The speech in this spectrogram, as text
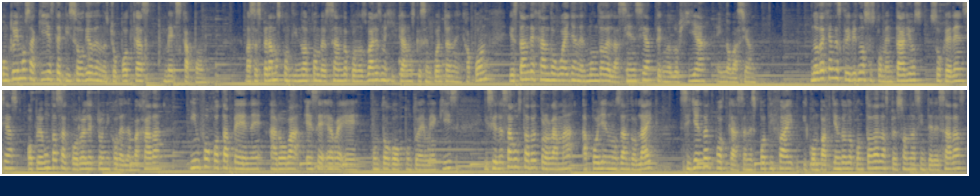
Concluimos aquí este episodio de nuestro podcast Mex Japón, mas esperamos continuar conversando con los varios mexicanos que se encuentran en Japón y están dejando huella en el mundo de la ciencia, tecnología e innovación. No dejen de escribirnos sus comentarios, sugerencias o preguntas al correo electrónico de la embajada infojpn.sre.gov.mx y si les ha gustado el programa, apóyennos dando like, siguiendo el podcast en Spotify y compartiéndolo con todas las personas interesadas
